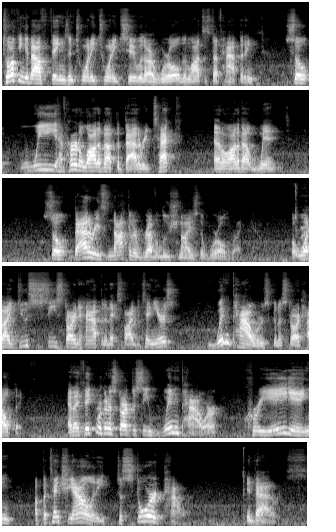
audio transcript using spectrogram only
talking about things in 2022 with our world and lots of stuff happening. So we have heard a lot about the battery tech and a lot about wind. So battery is not going to revolutionize the world right now. But right. what I do see starting to happen in the next five to 10 years, wind power is going to start helping. And I think we're going to start to see wind power creating a potentiality to stored power in batteries.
